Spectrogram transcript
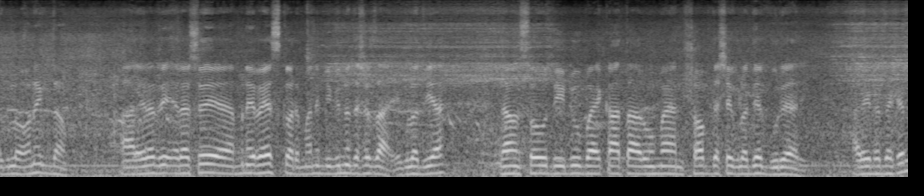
এগুলো অনেক দাম। আর এরা এরা সে মানে রেস করে মানে বিভিন্ন দেশে যায় এগুলো দিয়া। যেমন সৌদি, দুবাই, কাতার, ওমান, সব দেশে এগুলো দিয়ে ঘুরে আরি। আর এটা দেখেন,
